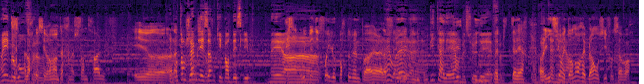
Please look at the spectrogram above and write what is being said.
Oui, il me gonfle. Alors que c'est vraiment un personnage central. Et, euh, pourtant, j'aime les hommes qui portent des slips. Mais Oui, euh, des fois, il le porte même pas. À la fin, ouais, la, bite à l'air, monsieur EDF. La bite à l'air. Alors, l'émission est en noir et blanc aussi, il faut le savoir.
